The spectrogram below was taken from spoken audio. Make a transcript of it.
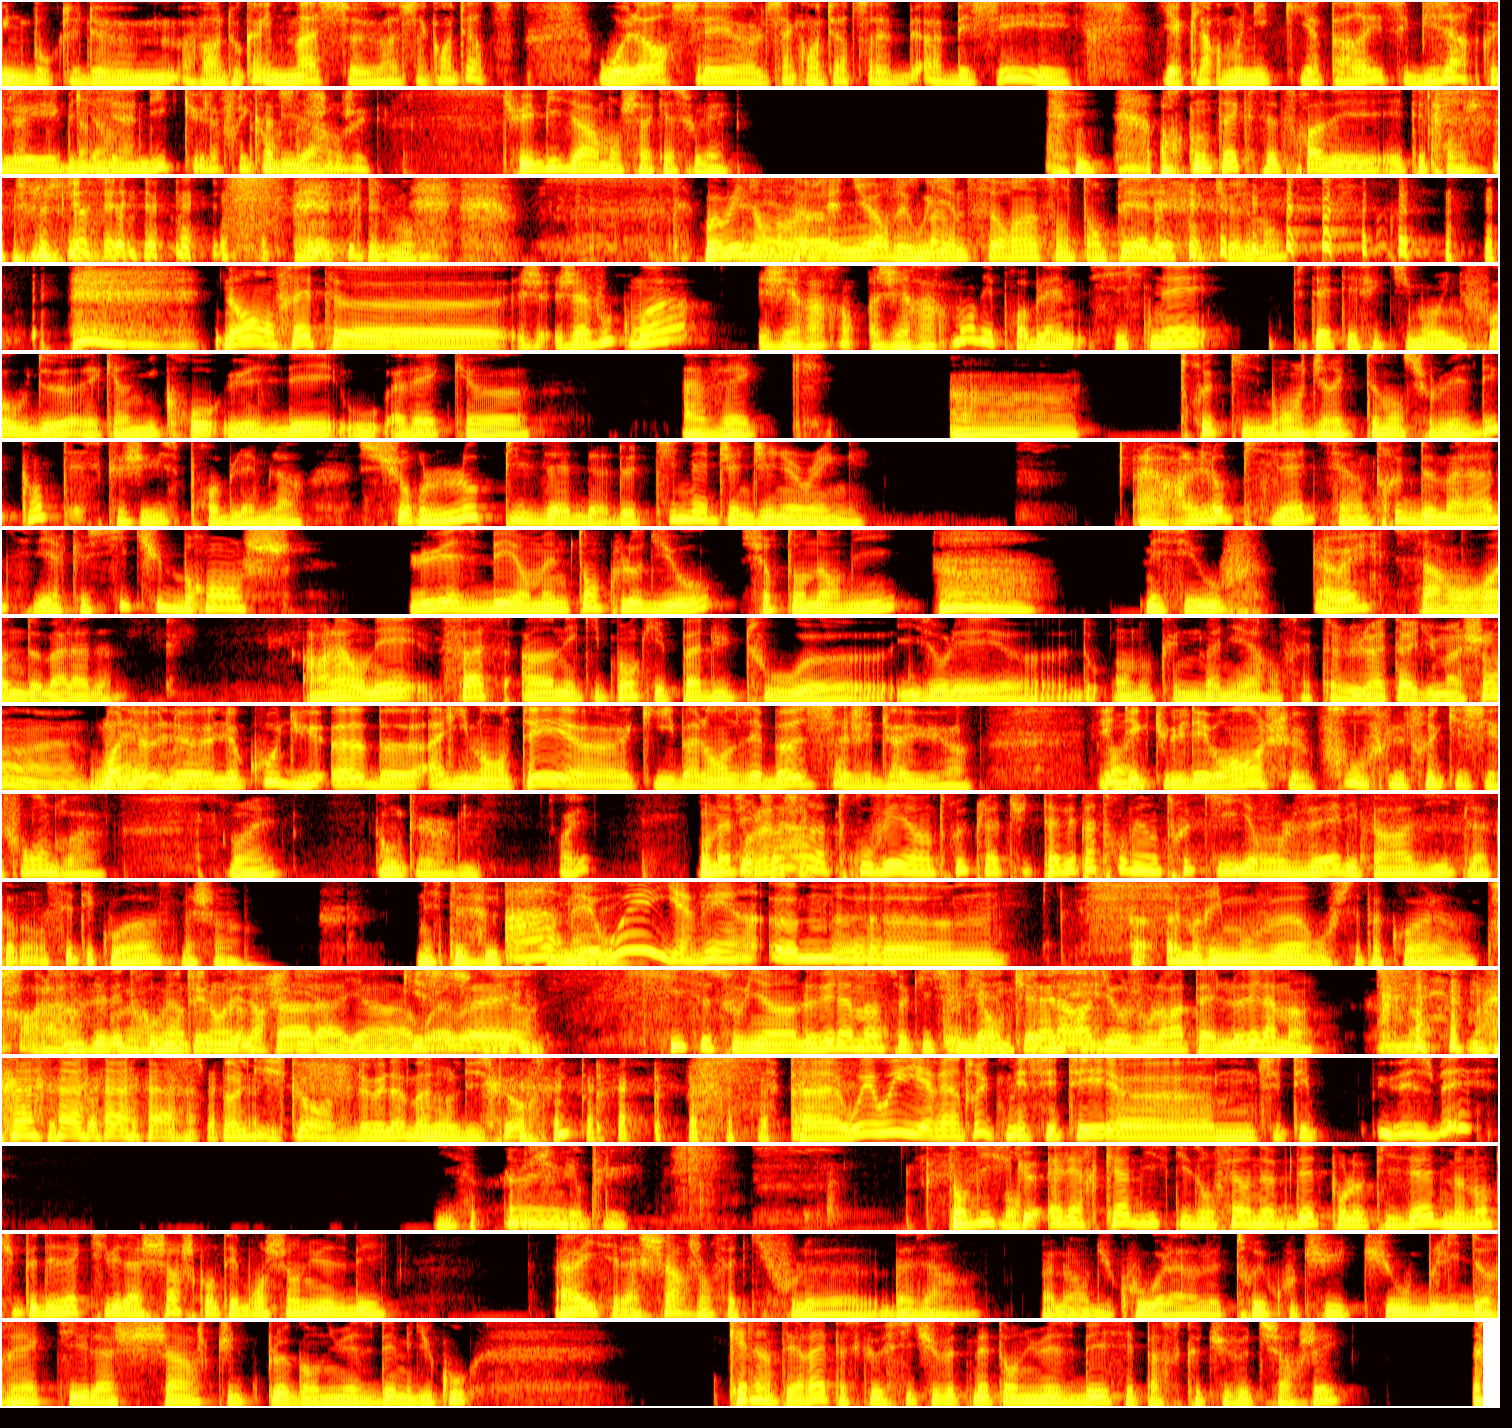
une boucle de, enfin, en tout cas une masse euh, à 50 Hz. Ou alors c'est euh, le 50 Hz a, a baissé et il y a que l'harmonique qui apparaît. C'est bizarre que la, bizarre. indique que la fréquence a changé. Tu es bizarre, mon cher Cassoulet. Hors contexte, cette phrase est, est étrange. Effectivement. Oui, oui, non. les euh, ingénieurs de pas. William Sorin sont en PLS actuellement. Non, en fait, euh, j'avoue que moi, j'ai rare- j'ai rarement des problèmes, si ce n'est peut-être effectivement une fois ou deux avec un micro USB ou avec euh, avec un truc qui se branche directement sur l'USB. Quand est-ce que j'ai eu ce problème-là? Sur l'OPZ de Teenage Engineering. Alors l'OPZ, c'est un truc de malade, c'est-à-dire que si tu branches l'USB en même temps que l'audio sur ton ordi, mais c'est ouf Ah oui ça ronronne de malade. Alors là, on est face à un équipement qui est pas du tout euh, isolé euh, en aucune manière en fait. T'as vu la taille du machin euh, Moi, Ouais. le, le, le coup du hub alimenté euh, qui balance des buzz, ça j'ai déjà eu. hein. Et Ouais. dès que tu le débranches, pouf, le truc il s'effondre. Ouais. Donc, euh, On n'avait pas trouvé un truc là. Tu t'avais pas trouvé un truc qui enlevait les parasites là Comment C'était quoi ce machin? Une espèce de ah, mais oui, il y avait un hum. Un hum remover ou je sais pas quoi là. oh là, si vous avez trouvé un truc comme ça là, il y a Qui se ouais, souvient Qui se souvient? Levez la main ceux qui se souviennent. C'est de la radio, je vous le rappelle? Levez la main. Non. Dans le Discord, levez la main dans le Discord. Euh, oui, oui, il y avait un truc, mais c'était euh, c'était USB Ils- Je me souviens plus. Tandis Bon. que LRK disent qu'ils ont fait un update pour l'OPZ, maintenant tu peux désactiver la charge quand t'es branché en USB. Ah oui, c'est la charge en fait qui fout le bazar. Ouais, mais alors, du coup, voilà, le truc où tu, tu oublies de réactiver la charge, tu te plugs en USB, mais du coup, quel intérêt? Parce que si tu veux te mettre en USB, c'est parce que tu veux te charger.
